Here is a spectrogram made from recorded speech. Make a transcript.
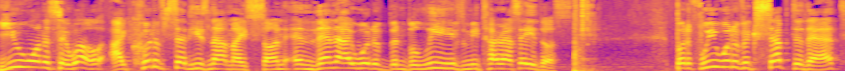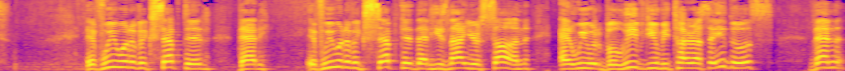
You want to say, well, I could have said he's not my son, and then I would have been believed mitaras eidos. But if we would have accepted that, if we would have accepted that, if we would have accepted that he's not your son, and we would have believed you mitaras eidos, then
